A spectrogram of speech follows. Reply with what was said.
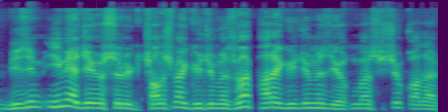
Bizim imece usulü çalışma gücümüz var, para gücümüz yok. Mesela şu kadar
